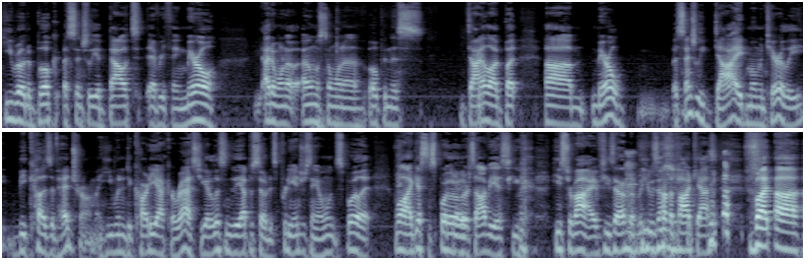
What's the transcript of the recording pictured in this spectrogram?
he wrote a book essentially about everything. Merril, I don't want to. I almost don't want to open this dialogue, but um, Merril essentially died momentarily because of head trauma. He went into cardiac arrest. You got to listen to the episode; it's pretty interesting. I won't spoil it. Well, I guess the spoiler Okay. alert's obvious. He he survived. He's on the he was on the podcast, but uh,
